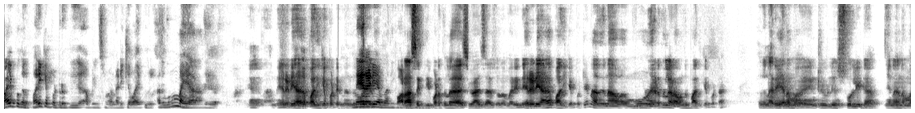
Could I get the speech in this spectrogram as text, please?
வாய்ப்புகள் பறிக்கப்பட்டிருக்கு அப்படின்னு சொன்ன நடிக்க வாய்ப்புகள். அது உண்மையா? அது நான் நேரடியாக பாதிக்கப்பட்டேன் இந்த நேரடியா பாதிக்கும் பராசக்தி படத்துல சிவாஜி சார் சொன்ன மாதிரி நேரடியாக பாதிக்கப்பட்டேன். அது நான் மூணு இடத்துல நான் வந்து பாதிக்கப்பட்டேன். அது நிறைய நம்ம இன்டர்வியூலையும் சொல்லிட்டேன். ஏன்னா நம்ம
